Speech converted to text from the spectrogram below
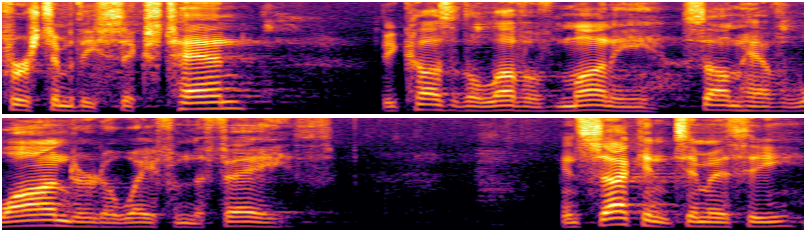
1 Timothy 6 10. Because of the love of money, some have wandered away from the faith. In 2 Timothy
